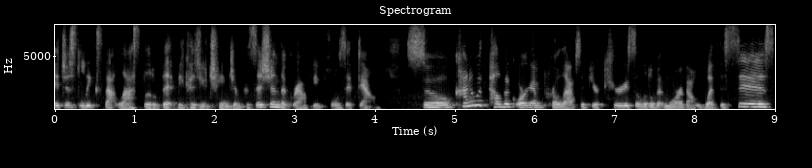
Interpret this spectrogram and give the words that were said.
it just leaks that last little bit because you change in position, the gravity pulls it down. So kind of with pelvic organ prolapse, if you're curious a little bit more about what this is,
